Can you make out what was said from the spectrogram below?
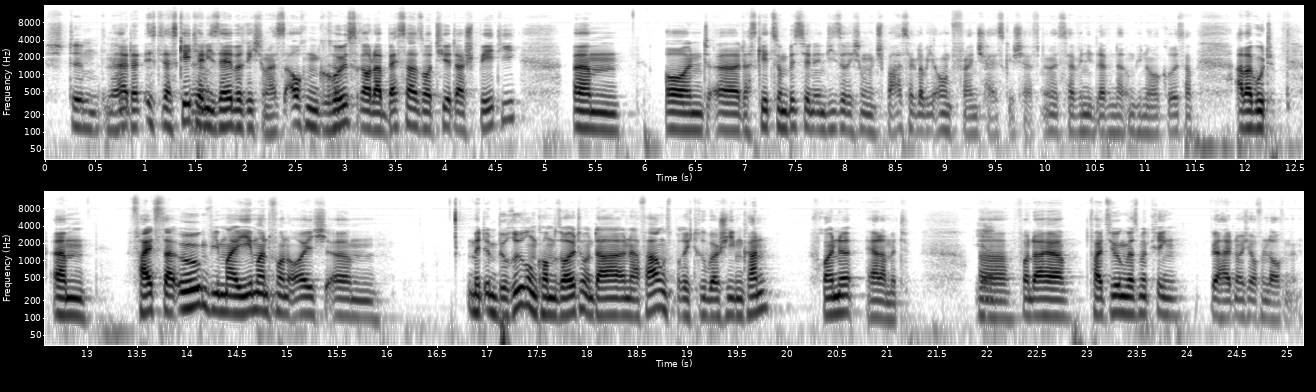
stimmt. Ne, das, ist, das geht ja. Ja. in dieselbe Richtung. Das ist auch ein größerer oder besser sortierter Späti. Ähm, und äh, das geht so ein bisschen in diese Richtung. Und Spaß ist ja, glaube ich, auch ein Franchise-Geschäft. Ne? 7-Eleven da irgendwie noch größer. Aber gut, ähm, falls da irgendwie mal jemand von euch ähm, mit in Berührung kommen sollte und da einen Erfahrungsbericht drüber schieben kann, Freunde, her damit. Ja. Äh, von daher, falls wir irgendwas mitkriegen, wir halten euch auf dem Laufenden.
